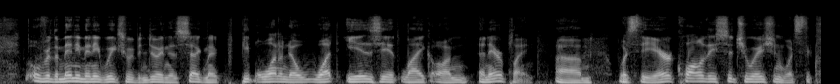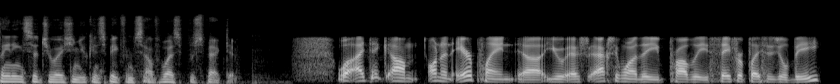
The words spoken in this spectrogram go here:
over the many many weeks we've been doing this segment, people want to know what is it like on an airplane. Um, what's the air quality situation? What's the cleaning situation? You can speak from Southwest perspective. Well, I think um, on an airplane, uh, you actually one of the probably safer places you'll be.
